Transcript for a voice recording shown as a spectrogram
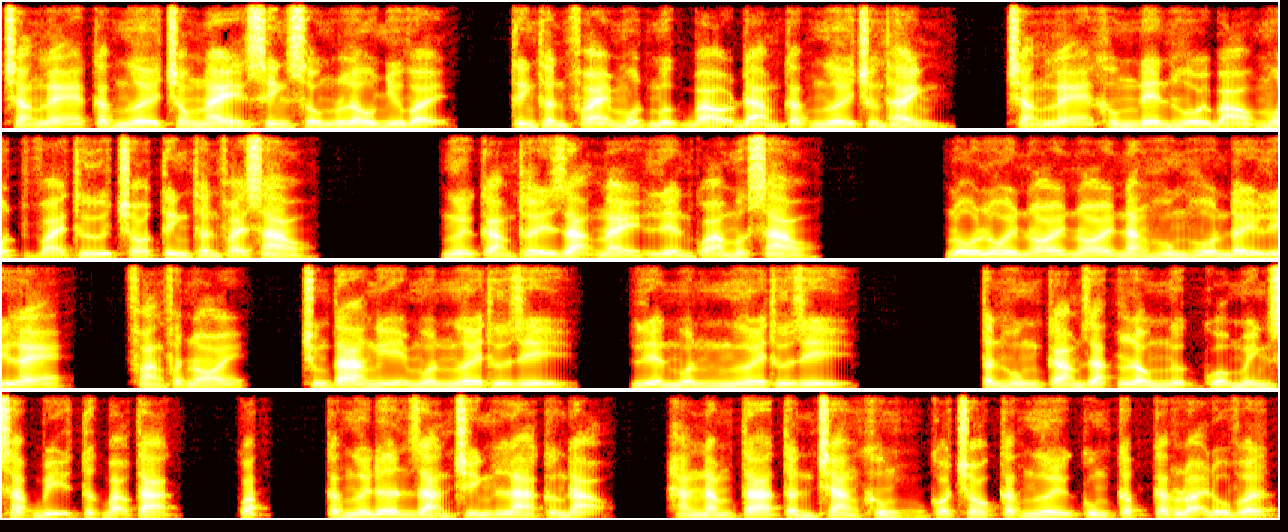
chẳng lẽ các ngươi trong này sinh sống lâu như vậy, tinh thần phái một mực bảo đảm các ngươi trưởng thành, chẳng lẽ không nên hồi báo một vài thứ cho tinh thần phái sao? Ngươi cảm thấy dạng này liền quá mức sao? Nô lôi nói nói năng hùng hồn đầy lý lẽ, phảng phất nói, chúng ta nghĩ muốn ngươi thứ gì, liền muốn ngươi thứ gì. Tần Hùng cảm giác lồng ngực của mình sắp bị tức bạo tạc, quắc, các ngươi đơn giản chính là cường đạo, hàng năm ta tần trang không có cho các ngươi cung cấp các loại đồ vật.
